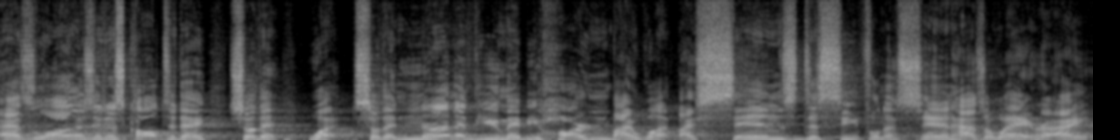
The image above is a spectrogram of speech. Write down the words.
as long as it is called today, so that what? So that none of you may be hardened by what? By sin's deceitfulness. Sin has a way, right?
